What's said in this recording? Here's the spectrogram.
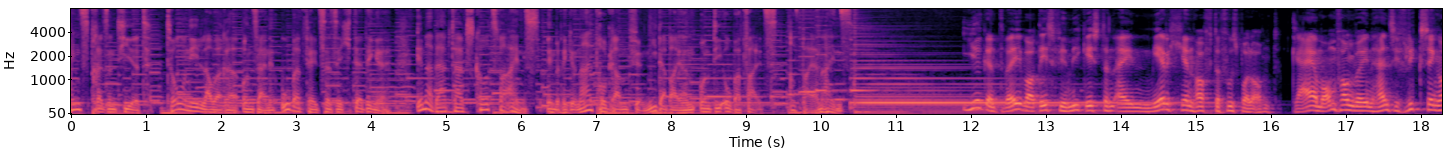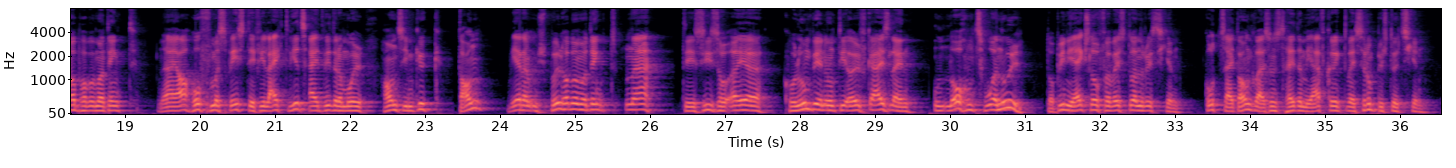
1 präsentiert Toni Lauerer und seine Oberpfälzer Sicht der Dinge. Immer werktags kurz vor 1 im Regionalprogramm für Niederbayern und die Oberpfalz auf Bayern 1. Irgendwie war das für mich gestern ein märchenhafter Fußballabend. Gleich am Anfang, weil ich Hansi Flick gesehen habe, habe ich mir gedacht, naja, hoffen wir das Beste, vielleicht wird's heute wieder einmal Hans im Glück. Dann, während dem Spiel, habe ich mir gedacht, na, das ist so euer Kolumbien und die elf Geislein. Und nach dem 2-0, da bin ich eingeschlafen wie ein Dornröschen. Gott sei Dank, weil sonst hätte er mich aufgeregt wie ein Rumpelstilzchen.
